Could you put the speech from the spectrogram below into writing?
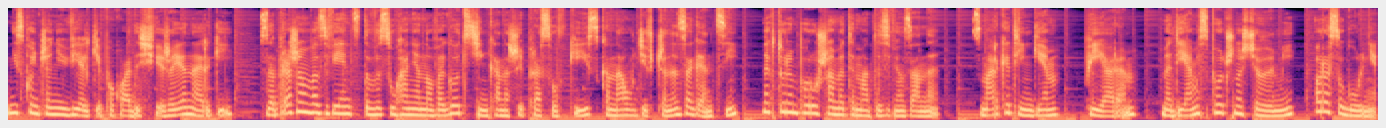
nieskończenie wielkie pokłady świeżej energii. Zapraszam Was więc do wysłuchania nowego odcinka naszej prasówki z kanału Dziewczyny z Agencji, na którym poruszamy tematy związane z marketingiem, PR-em, mediami społecznościowymi oraz ogólnie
